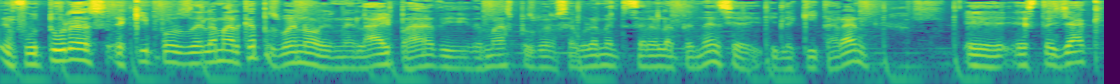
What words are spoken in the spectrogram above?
en futuros equipos de la marca, pues bueno, en el iPad y demás, pues bueno, seguramente será la tendencia y le quitarán eh, este jack.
